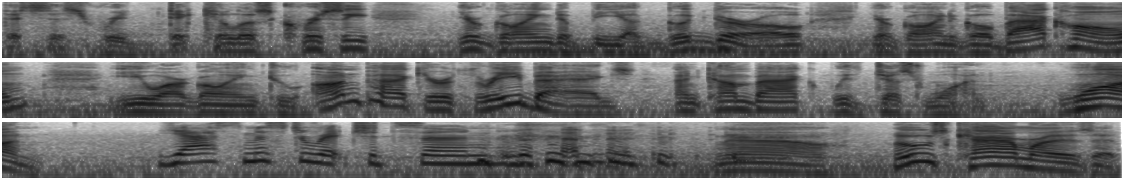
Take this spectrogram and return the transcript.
This is ridiculous, Chrissy. You're going to be a good girl. You're going to go back home. You are going to unpack your three bags and come back with just one. One. Yes, Mr. Richardson. Now, whose camera is it?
